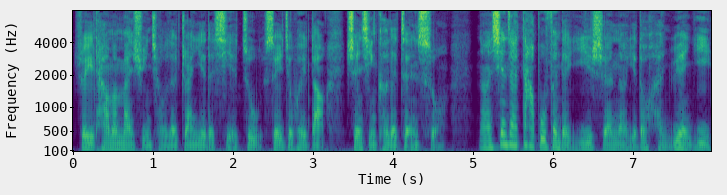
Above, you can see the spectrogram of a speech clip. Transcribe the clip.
所以他慢慢寻求了专业的协助，所以就会到身心科的诊所。那现在大部分的医生呢，也都很愿意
